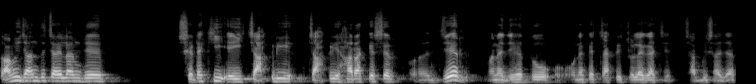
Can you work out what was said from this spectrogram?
তো আমি জানতে চাইলাম যে, সেটা কি এই চাকরি চাকরি হারা কেসের জের? মানে যেহেতু অনেকের চাকরি চলে গেছে, ছাব্বিশ হাজার।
